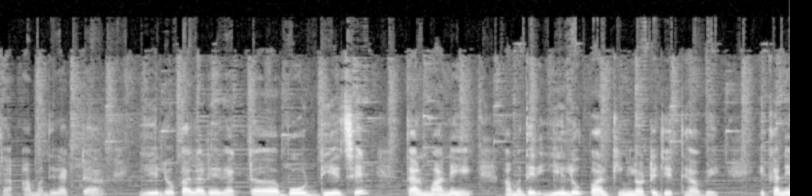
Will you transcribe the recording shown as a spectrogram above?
তা আমাদের একটা ইয়েলো কালারের একটা বোর্ড দিয়েছে। তার মানে আমাদের ইয়েলো পার্কিং লটে যেতে হবে। এখানে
